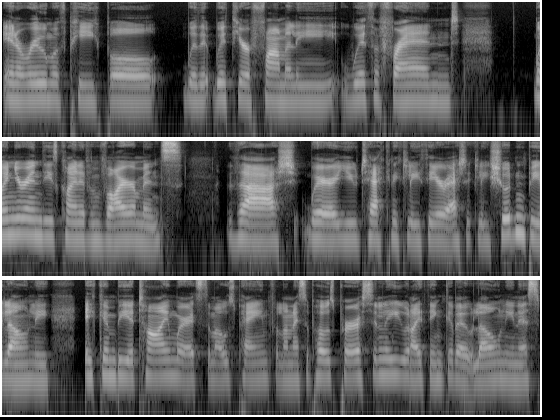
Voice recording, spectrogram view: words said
in a room of people with it with your family, with a friend, when you're in these kind of environments that where you technically theoretically shouldn't be lonely it can be a time where it's the most painful and i suppose personally when i think about loneliness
